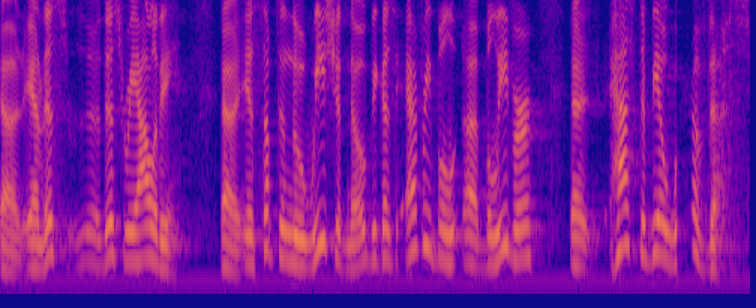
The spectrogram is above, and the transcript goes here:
Uh, and this, uh, this reality uh, is something that we should know because every be- uh, believer uh, has to be aware of this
